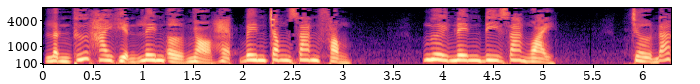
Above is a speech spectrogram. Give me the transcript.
lần thứ hai hiện lên ở nhỏ hẹp bên trong gian phòng, ngươi nên đi ra ngoài, chờ đã,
